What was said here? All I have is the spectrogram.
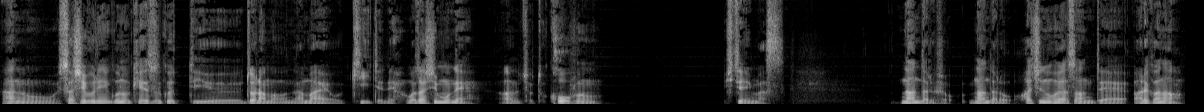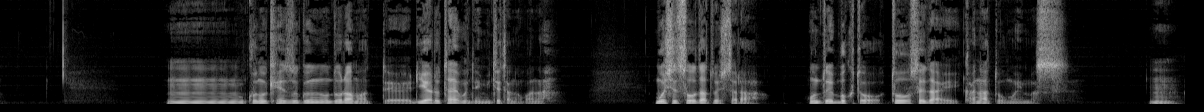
あの久しぶりにこの「継続」っていうドラマの名前を聞いてね私もねあのちょっと興奮しています。なんだろう？なんだろう？八戸屋さんってあれかな？うーんこの継続のドラマってリアルタイムで見てたのかな？もしそうだとしたら本当に僕と同世代かなと思います。うん。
